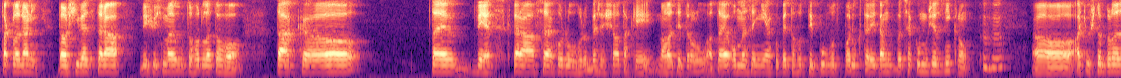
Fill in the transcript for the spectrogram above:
takhle daný. Další věc teda, když už jsme u tohohle toho, tak eh, to je věc, která se jako dlouhodobě řešila taky na lety trolů a to je omezení jakoby toho typu odpadu, který tam vůbec jako může vzniknout. Mm-hmm. Ať už to bylo,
